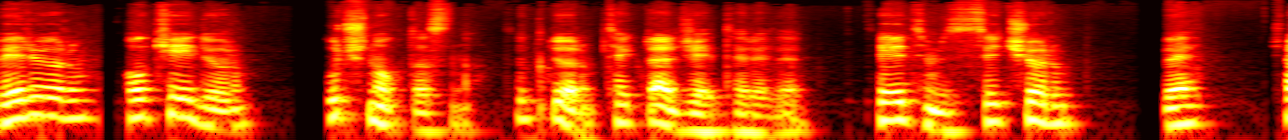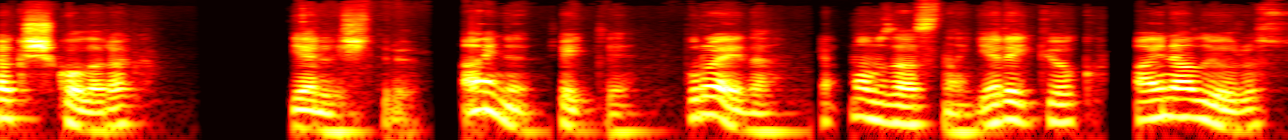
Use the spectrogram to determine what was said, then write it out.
veriyorum. OK diyorum. Uç noktasına tıklıyorum. Tekrar CTRL'e teğetimizi seçiyorum ve çakışık olarak yerleştiriyorum. Aynı şekli Burayı da yapmamız aslında gerek yok. Aynı alıyoruz.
